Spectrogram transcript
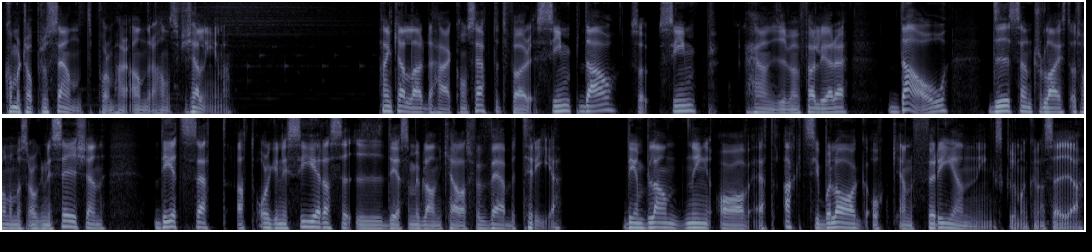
kommer ta procent på de här andrahandsförsäljningarna. Han kallar det här konceptet för SimpDAO, så SIMP, hängiven följare, DAO, Decentralized Autonomous Organization, det är ett sätt att organisera sig i det som ibland kallas för webb 3. Det är en blandning av ett aktiebolag och en förening skulle man kunna säga.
